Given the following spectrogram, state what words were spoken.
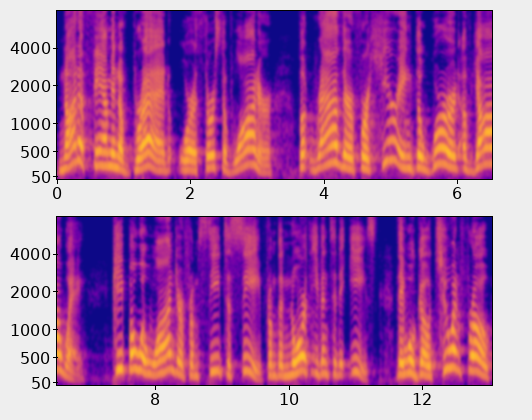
not a famine of bread or a thirst of water but rather for hearing the word of Yahweh. People will wander from sea to sea, from the north even to the east. They will go to and fro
